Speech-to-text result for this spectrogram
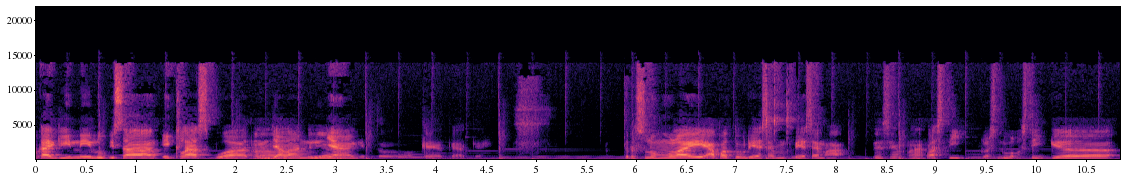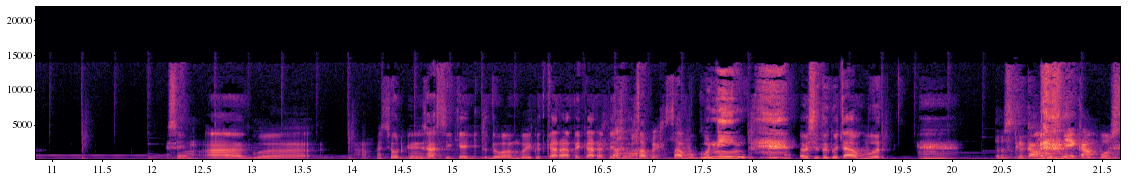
kayak gini lu bisa ikhlas buat Ah, menjalaninnya iya. gitu oke oke oke terus lu mulai apa tuh di SM di SMA di SMA kelas 3 kelas 2 kelas 3 SMA gue apa sih organisasi kayak gitu doang? Gue ikut karate karate cuma sampai sabuk kuning. Habis itu gue cabut. Terus ke kampus nih kampus.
